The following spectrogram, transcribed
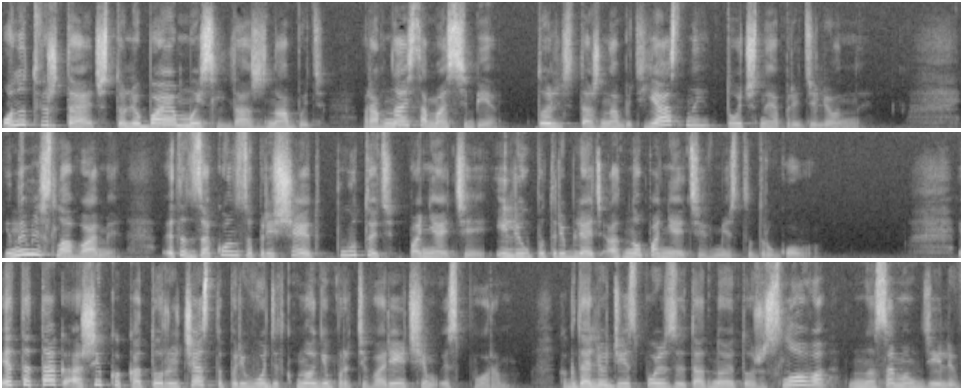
Он утверждает, что любая мысль должна быть равна сама себе – то есть должна быть ясной, точной определенной. Иными словами, этот закон запрещает путать понятия или употреблять одно понятие вместо другого. Это так ошибка, которая часто приводит к многим противоречиям и спорам. Когда люди используют одно и то же слово, но на самом деле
